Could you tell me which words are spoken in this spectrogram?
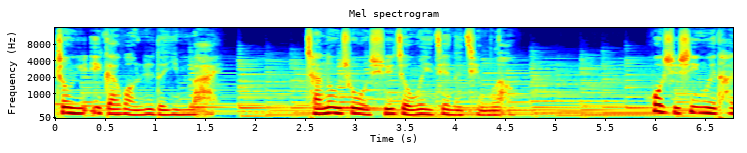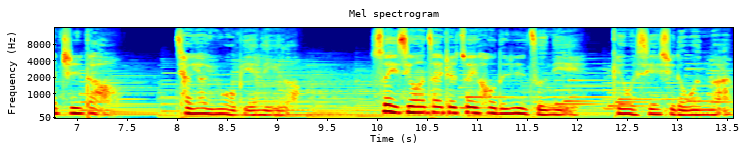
终于一改往日的阴霾，展露出我许久未见的晴朗。或许是因为他知道，将要与我别离了，所以希望在这最后的日子里，给我些许的温暖。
